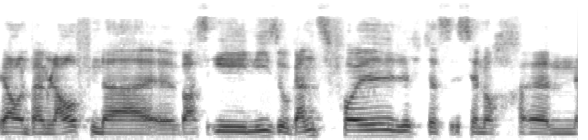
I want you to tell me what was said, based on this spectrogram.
Ja, und beim Laufen, da äh, war es eh nie so ganz voll. Das ist ja noch ähm,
